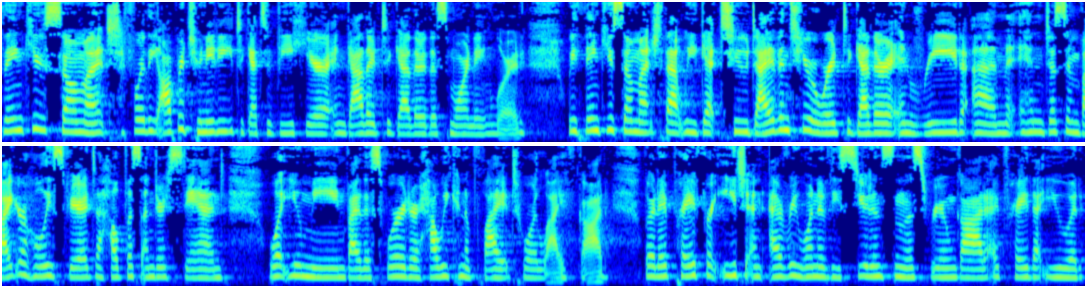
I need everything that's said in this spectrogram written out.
thank you so much for the opportunity to get to be here and gather together this morning, Lord. We thank you so much that we get to dive into your word together and read um, and just invite your Holy Spirit to help us understand what you mean by this word or how we can apply it to our life, God. Lord, I pray for each and every one of these students in this room, God. I pray that you would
